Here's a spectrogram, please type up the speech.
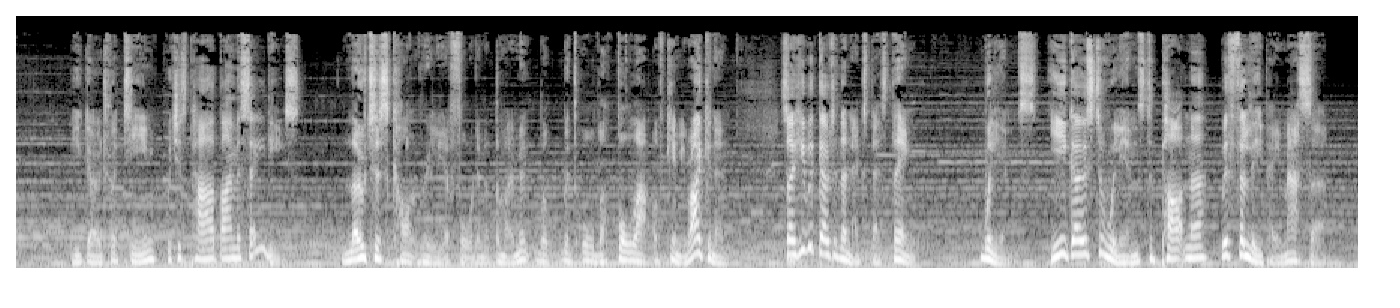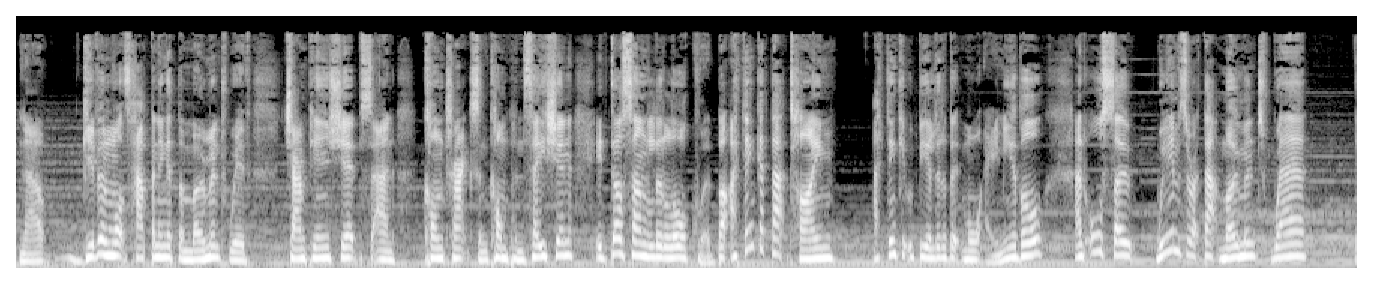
you go to a team which is powered by Mercedes. Lotus can't really afford him at the moment with all the fallout of Kimi Raikkonen, so he would go to the next best thing. Williams. He goes to Williams to partner with Felipe Massa. Now, given what's happening at the moment with championships and contracts and compensation, it does sound a little awkward, but I think at that time, I think it would be a little bit more amiable. And also, Williams are at that moment where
